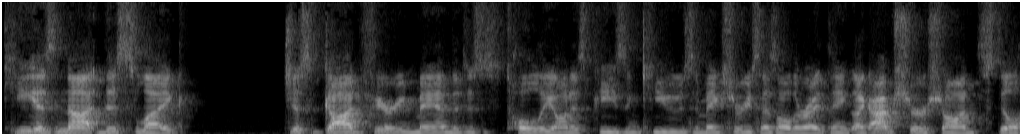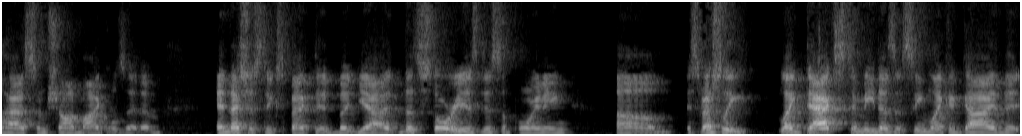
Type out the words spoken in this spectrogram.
he is not this like just God fearing man that just is totally on his P's and Q's and make sure he says all the right things. Like I'm sure Shawn still has some Shawn Michaels in him. And that's just expected. But yeah, the story is disappointing. Um, especially like Dax to me doesn't seem like a guy that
